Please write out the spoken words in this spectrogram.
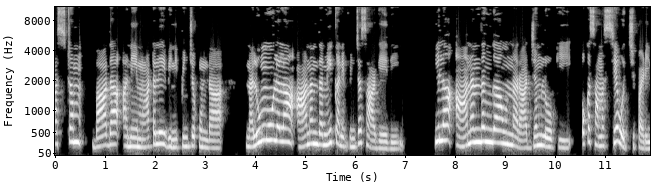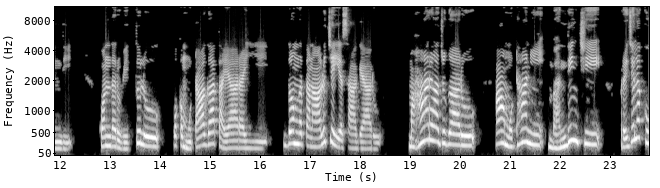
కష్టం బాధ అనే మాటలే వినిపించకుండా నలుమూలల ఆనందమే కనిపించసాగేది. ఇలా ఆనందంగా ఉన్న రాజ్యంలోకి ఒక సమస్య వచ్చి పడింది. కొందరు వ్యక్తులు ఒక ముఠాగా తయారయ్యి దొంగతనాలు చెయ్యసాగారు మహారాజు గారు ఆ ముఠాని బంధించి ప్రజలకు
